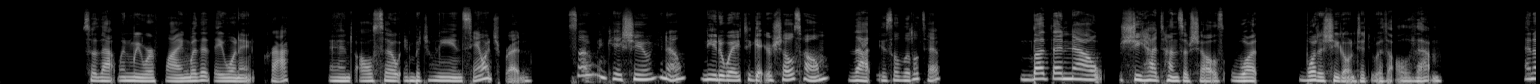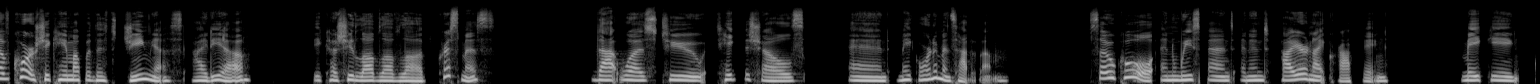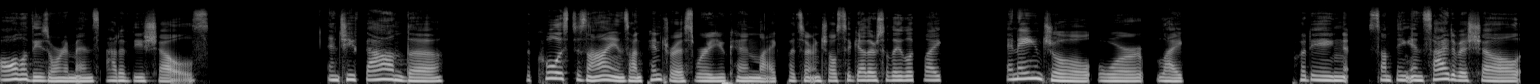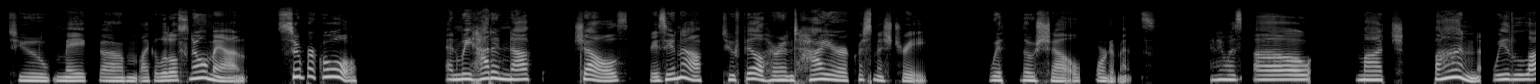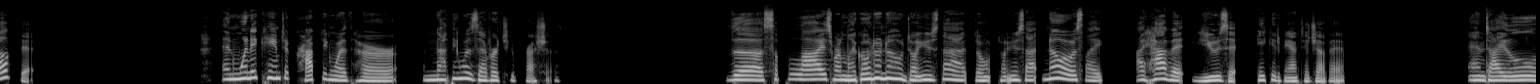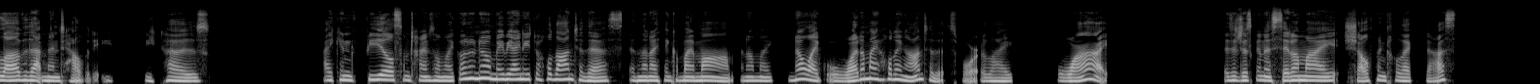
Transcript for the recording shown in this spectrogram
so that when we were flying with it, they wouldn't crack, and also in between sandwich bread. So, in case you, you know, need a way to get your shells home, that is a little tip. But then now she had tons of shells. What what is she going to do with all of them? And of course, she came up with this genius idea because she loved, loved, loved Christmas. That was to take the shells and make ornaments out of them. So cool. And we spent an entire night crafting, making all of these ornaments out of these shells. And she found the the coolest designs on Pinterest where you can like put certain shells together so they look like an angel or like putting something inside of a shell to make um, like a little snowman. Super cool. And we had enough shells, crazy enough, to fill her entire Christmas tree with those shell ornaments. And it was oh much fun. We loved it. And when it came to crafting with her, nothing was ever too precious. The supplies weren't like, oh no, no, don't use that. Don't don't use that. No, it was like, I have it, use it, take advantage of it. And I love that mentality because I can feel sometimes I'm like, oh, no, no, maybe I need to hold on to this. And then I think of my mom and I'm like, no, like, what am I holding on to this for? Like, why? Is it just going to sit on my shelf and collect dust?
